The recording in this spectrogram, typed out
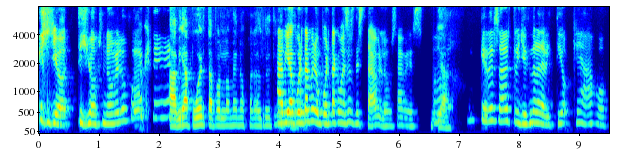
Y yo, tío, no me lo puedo creer. Había puerta por lo menos para el retrete. Había puerta, pero puerta como esas de establo, ¿sabes? Ya. Qué desastre. Yo diciéndole a David, tío, ¿qué hago?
